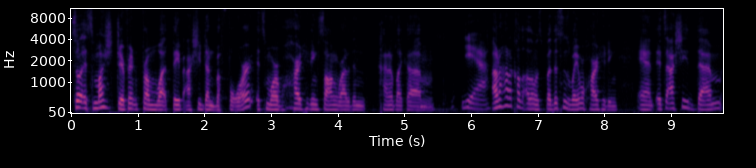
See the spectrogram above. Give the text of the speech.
so it's much different from what they've actually done before. It's more of a hard hitting song rather than kind of like um. yeah. I don't know how to call the other ones, but this one's way more hard hitting, and it's actually them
